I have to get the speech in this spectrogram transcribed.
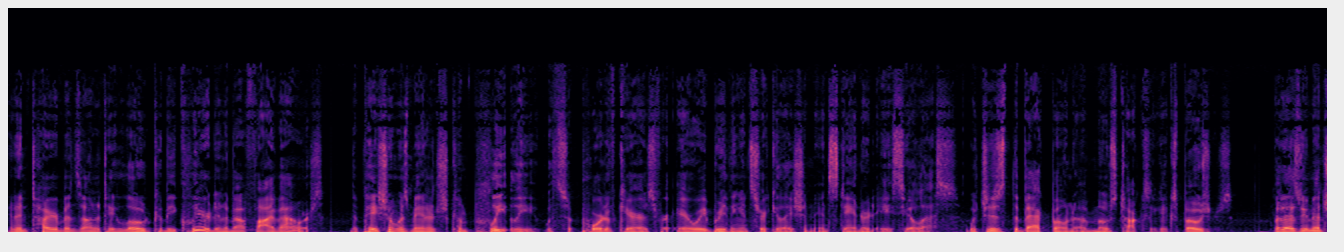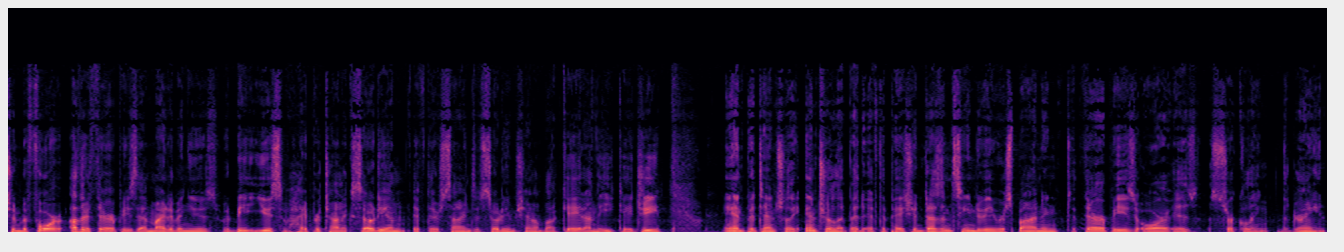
an entire benzonatate load could be cleared in about five hours. The patient was managed completely with supportive cares for airway breathing and circulation in standard ACLS, which is the backbone of most toxic exposures. But as we mentioned before, other therapies that might have been used would be use of hypertonic sodium if there's signs of sodium channel blockade on the EKG, and potentially intralipid if the patient doesn't seem to be responding to therapies or is circling the drain.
